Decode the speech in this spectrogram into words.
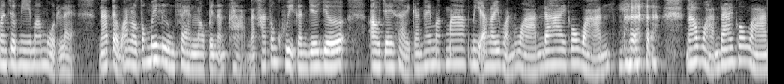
มันจะมีมาหมดแหละนะแต่ว่าเราต้องไม่ลืมแฟนเราเป็นอันขาดนะคะ ต้องคุยกันเยอะๆ เอาใจใส่กันให้มาก ๆ มีอะไรหวานหวานๆได้ก็หวานนะหวานได้ก็หวาน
